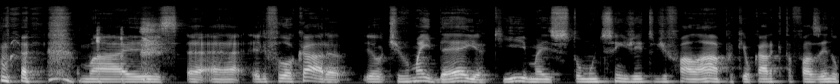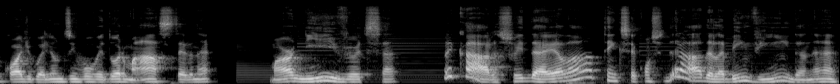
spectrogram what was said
mas é, é, ele falou, cara, eu tive uma ideia aqui, mas estou muito sem jeito de falar, porque o cara que está fazendo o código ali é um desenvolvedor master, né? Maior nível, etc. falei, cara, sua ideia ela tem que ser considerada, ela é bem-vinda, né?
